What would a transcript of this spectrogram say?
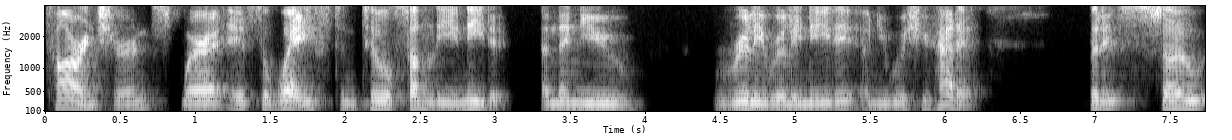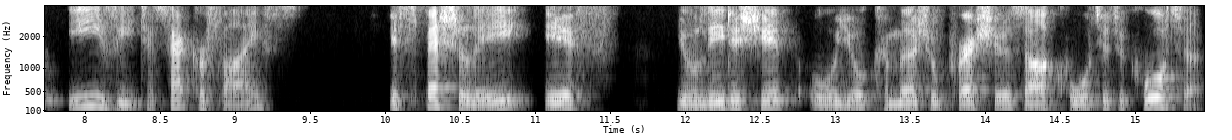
car insurance, where it's a waste until suddenly you need it. And then you really, really need it and you wish you had it. But it's so easy to sacrifice, especially if your leadership or your commercial pressures are quarter to quarter.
